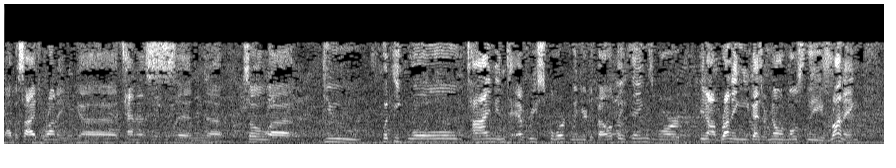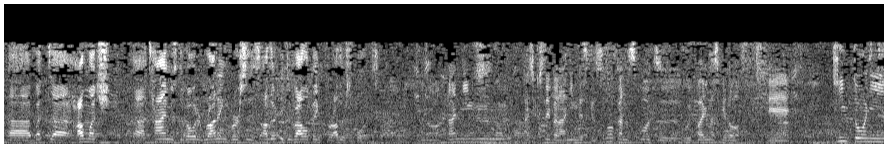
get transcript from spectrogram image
uh, besides running, uh, tennis, and uh, so. Uh, do you put equal time into every sport when you're developing things, or you know, running? You guys are known mostly running, uh, but uh, how much uh, time is devoted running versus other developing for other sports? そのランニング、アシックスといえばランニングですけど、その他のスポーツもいっぱいありますけど、えー均等に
